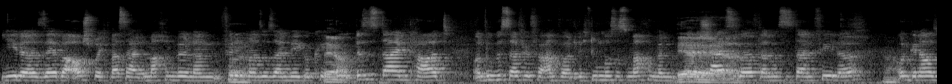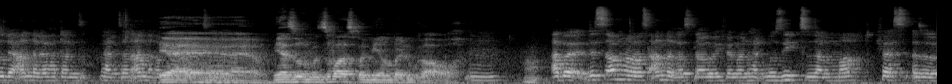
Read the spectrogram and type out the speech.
jeder selber ausspricht, was er halt machen will. Und dann findet Ja. man so seinen Weg, okay, Ja. du, das ist dein Part und du bist dafür verantwortlich. Du musst es machen. Wenn Ja, wenn ja, Scheiße läuft, dann ist es dein Fehler. Und genauso der andere hat dann halt seinen anderen Ja, ja, Part. ja, So. ja, ja. Ja, so, so war es bei mir und bei Luca auch. Mhm. Aber das ist auch noch was anderes, glaube ich, wenn man halt Musik zusammen macht. Ich weiß, also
